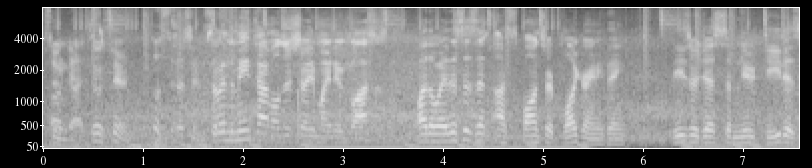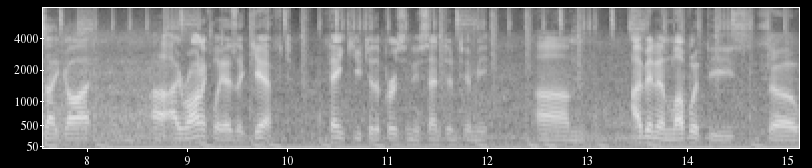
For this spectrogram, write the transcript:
soon, guys. So soon. So soon. So in the meantime, I'll just show you my new glasses. By the way, this isn't a sponsored plug or anything. These are just some new Adidas I got, uh, ironically as a gift. Thank you to the person who sent them to me. Um, I've been in love with these, so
